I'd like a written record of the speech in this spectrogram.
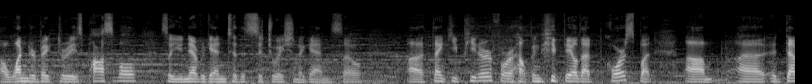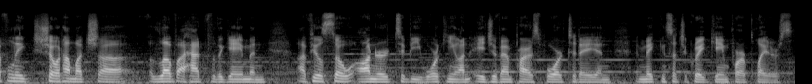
a wonder victory is possible, so you never get into this situation again. So uh, thank you, Peter, for helping me fail that course, but um, uh, it definitely showed how much uh, love I had for the game, and I feel so honored to be working on Age of Empires 4 today and, and making such a great game for our players.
